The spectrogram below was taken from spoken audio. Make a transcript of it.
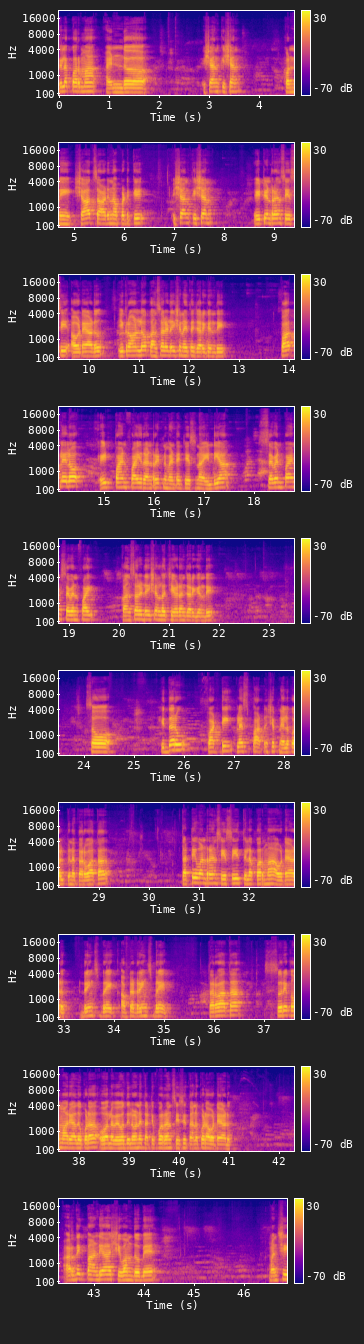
తిలక్ వర్మ అండ్ ఇషాన్ కిషన్ కొన్ని షాట్స్ ఆడినప్పటికీ ఇషాన్ కిషన్ ఎయిటీన్ రన్స్ వేసి అవుట్ అయ్యాడు. ఈ క్రమంలో కన్సాలిడేషన్ అయితే జరిగింది. పవర్ ప్లేలో ఎయిట్ పాయింట్ ఫైవ్ రన్ రేట్ని మెయింటైన్ చేసిన India seven point seven five కన్సాలిడేషన్లో చేయడం జరిగింది. సో ఇద్దరు ఫార్టీ ప్లస్ పార్ట్నర్షిప్ నెలకొల్పిన తర్వాత థర్టీ వన్ రన్స్ వేసి తిలక్ వర్మ అవుట్ అయ్యాడు. Drinks break after drinks break. తర్వాత సూర్యకుమార్ యాదవ్ కూడా ఓవర్ల వ్యవధిలోనే థర్టీ ఫోర్ రన్స్ వేసి తను కూడా అవుట్ అయ్యాడు. హార్దిక్ పాండ్యా శివం దుబే మంచి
